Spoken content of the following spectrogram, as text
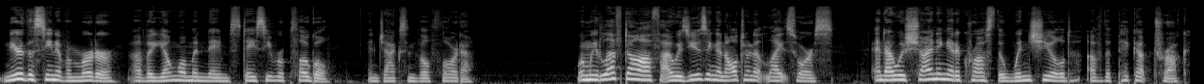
near the scene of a murder of a young woman named Stacy Replogle in Jacksonville, Florida. When we left off, I was using an alternate light source, and I was shining it across the windshield of the pickup truck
